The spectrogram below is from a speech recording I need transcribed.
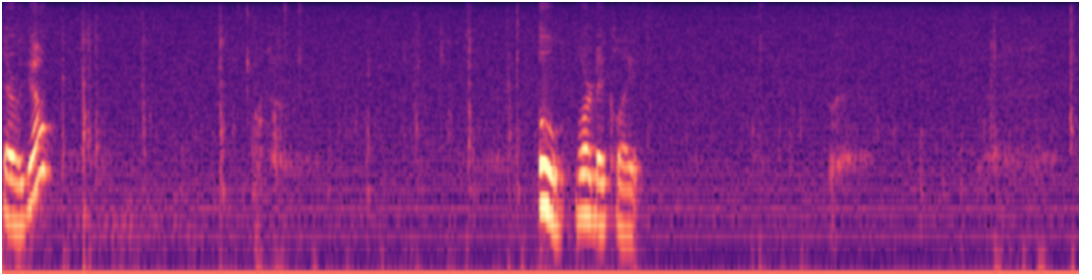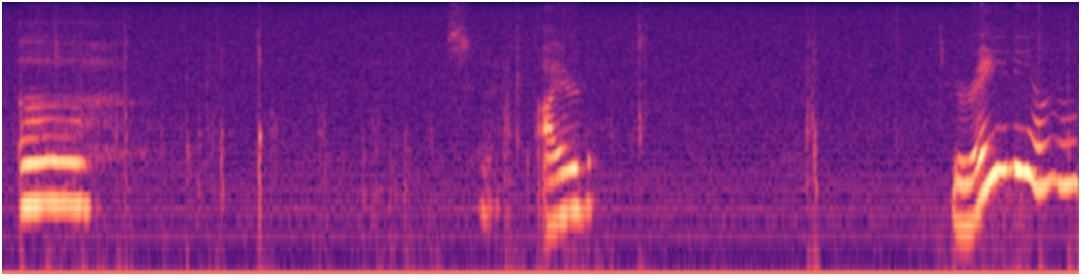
There we go. Oh, more light. Uh, iron. Uranium.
